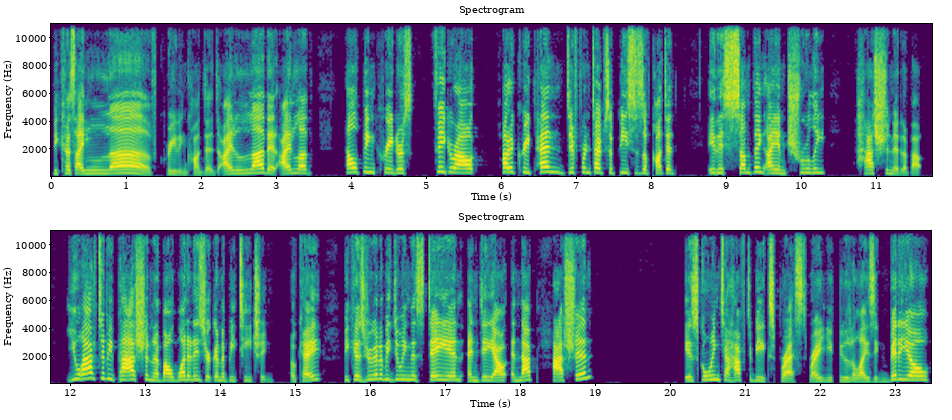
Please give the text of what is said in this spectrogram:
because I love creating content. I love it. I love helping creators figure out how to create 10 different types of pieces of content. It is something I am truly passionate about. You have to be passionate about what it is you're going to be teaching, okay? Because you're going to be doing this day in and day out. And that passion is going to have to be expressed, right? Utilizing video,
